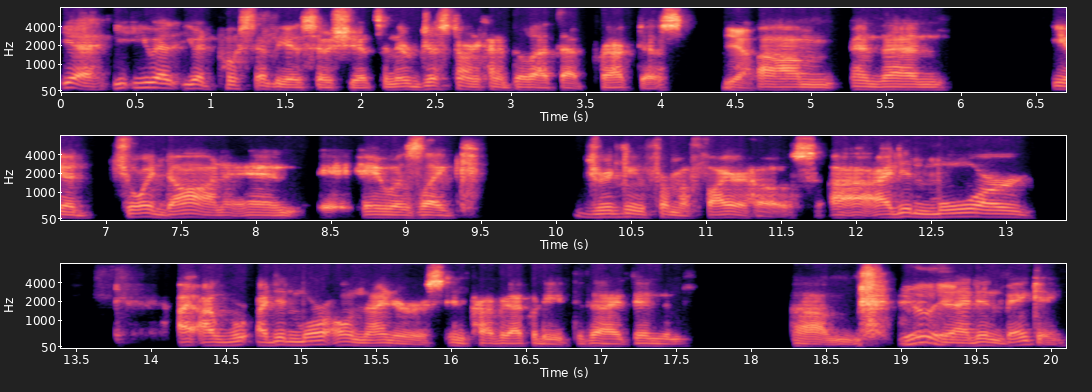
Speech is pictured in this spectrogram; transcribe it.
Yeah, you had you had post MBA associates, and they're just starting to kind of build out that practice. Yeah. Um, and then you know joined on, and it, it was like drinking from a fire hose. I, I did more. I, I, I did more all nighters in private equity than I did in um, really than I did in banking.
